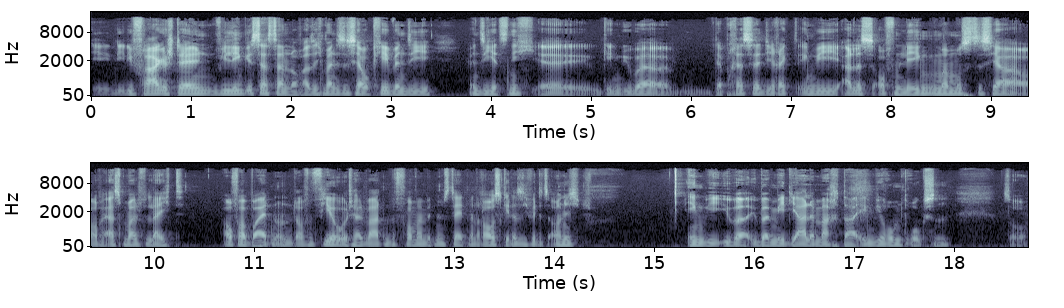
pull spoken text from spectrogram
die, die Frage stellen, wie link ist das dann noch? Also, ich meine, es ist ja okay, wenn sie, wenn sie jetzt nicht äh, gegenüber der Presse direkt irgendwie alles offenlegen. Man muss das ja auch erstmal vielleicht aufarbeiten und auf ein Vier-Urteil warten, bevor man mit einem Statement rausgeht. Also, ich würde jetzt auch nicht irgendwie über, über mediale Macht da irgendwie rumdrucksen. So.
